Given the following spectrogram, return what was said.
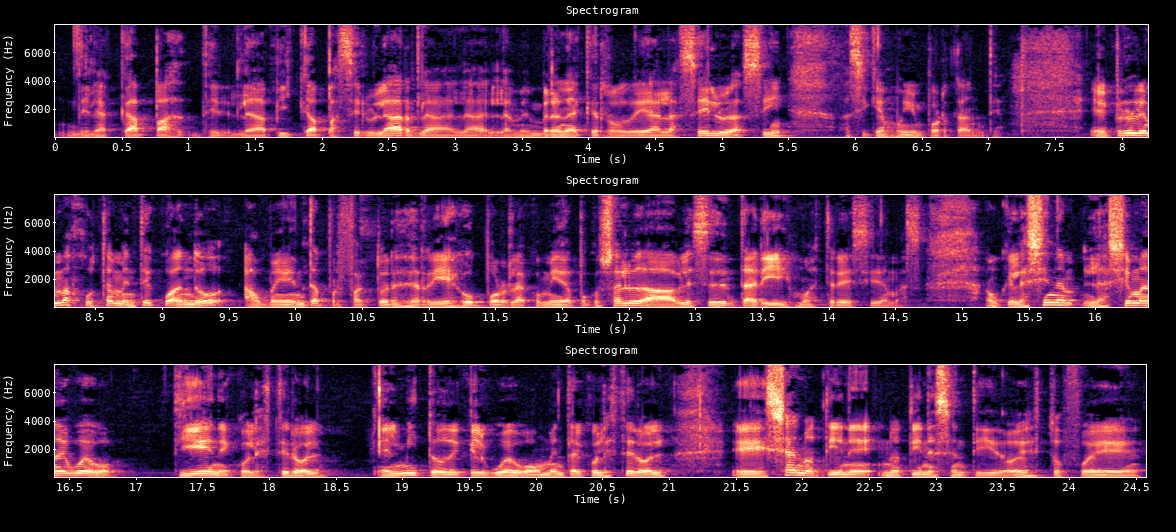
de la capa, de la bicapa celular, la, la, membrana que rodea las células, ¿sí? así que es muy importante. El problema es justamente cuando aumenta por factores de riesgo por la comida poco saludable, sedentarismo, estrés y demás. Aunque la, la yema de huevo tiene colesterol, el mito de que el huevo aumenta el colesterol eh, ya no tiene, no tiene sentido. Esto fue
